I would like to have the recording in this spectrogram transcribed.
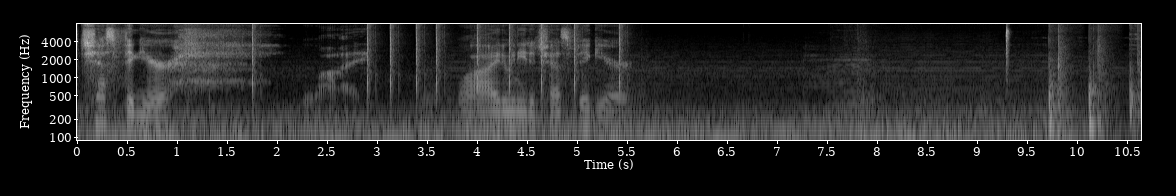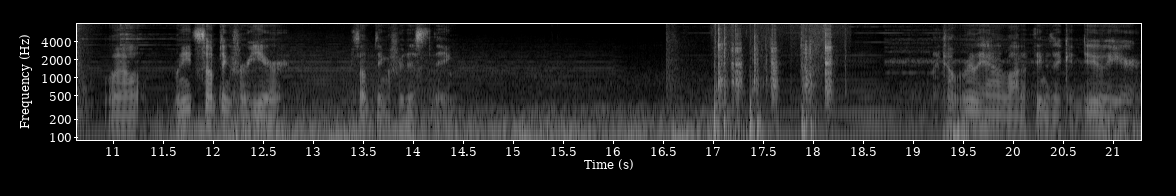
A chess figure. Why? Why do we need a chess figure? Well, we need something for here. Something for this thing. I don't really have a lot of things I can do here.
